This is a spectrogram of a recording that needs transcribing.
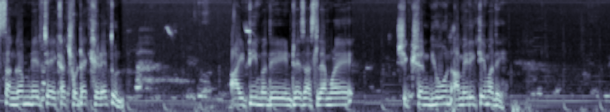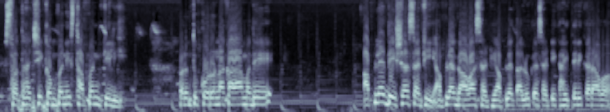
संगमनेरच्या एका छोट्या खेड्यातून आय टीमध्ये इंटरेस्ट असल्यामुळे शिक्षण घेऊन अमेरिकेमध्ये स्वतःची कंपनी स्थापन केली. परंतु कोरोना काळामध्ये आपल्या देशासाठी आपल्या गावासाठी आपल्या तालुक्यासाठी काहीतरी करावं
